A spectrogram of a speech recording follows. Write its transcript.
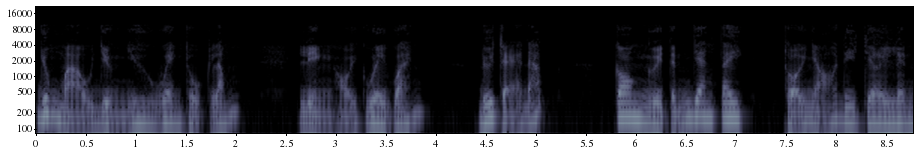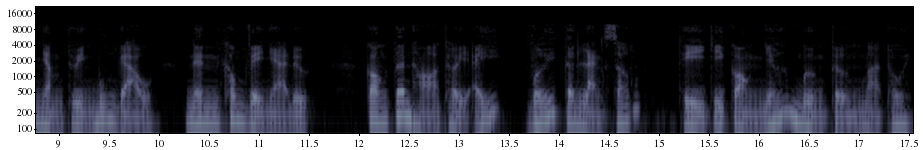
dung mạo dường như quen thuộc lắm. Liền hỏi quê quán. Đứa trẻ đáp, con người tỉnh Giang Tây, thổi nhỏ đi chơi lên nhầm thuyền buôn gạo, nên không về nhà được. Còn tên họ thời ấy với tên làng xóm thì chỉ còn nhớ mường tượng mà thôi.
